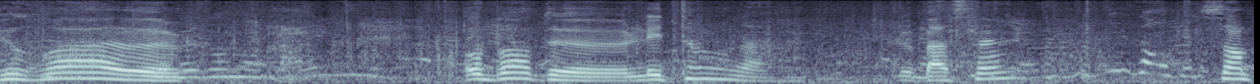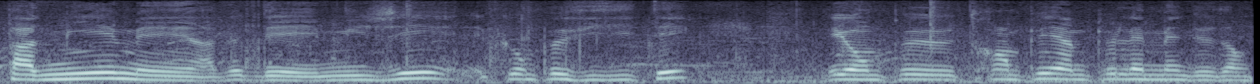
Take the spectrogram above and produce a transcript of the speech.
Je vois euh, au bord de l'étang, là, le bassin, sans palmiers, mais avec des musées qu'on peut visiter et on peut tremper un peu les mains dedans.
